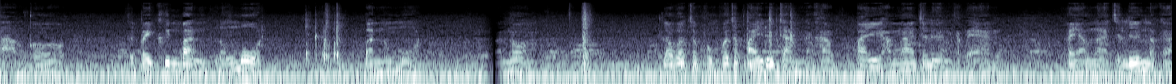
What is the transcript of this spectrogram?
สามก็จะไปขึ้นบ้านน้องโมดบ้านน้องโมดบ้านน้องแล้วก็จะผมก็จะไปด้วยกันนะครับ ไปอำนาจเจริญกับแอนไปอำนาจเจริญแล้วก็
